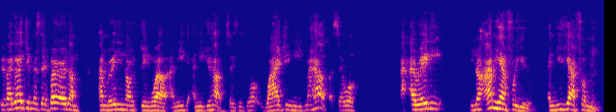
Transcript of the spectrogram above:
If I go to him and say, I'm, really not doing well. I need, I need your help. So he says, well, why do you need my help? I say, well, I already, you know, I'm here for you and you're here for me.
